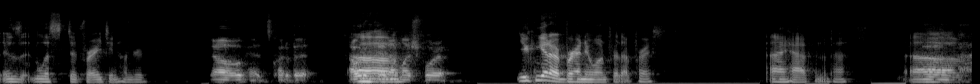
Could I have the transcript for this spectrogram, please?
is listed for eighteen hundred. Oh, okay, it's quite a bit. I wouldn't pay that Um, much for it. You can get a brand new one for that price. I have in the past. Um, oh,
